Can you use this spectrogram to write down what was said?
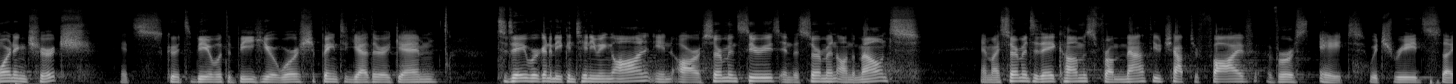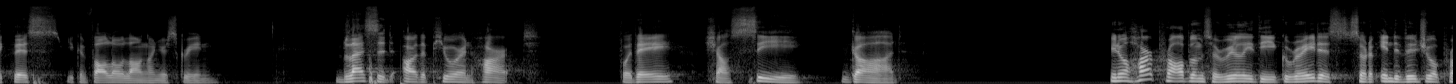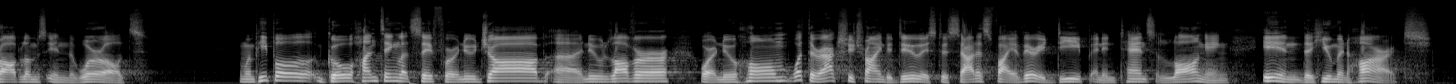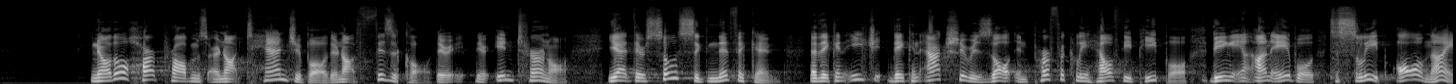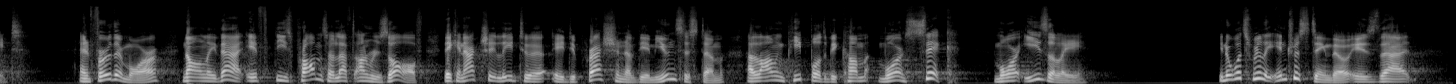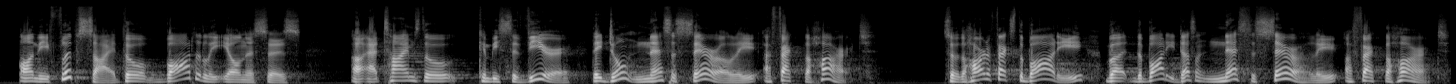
Morning, church. It's good to be able to be here worshiping together again. Today, we're going to be continuing on in our sermon series in the Sermon on the Mount. And my sermon today comes from Matthew chapter 5, verse 8, which reads like this. You can follow along on your screen. Blessed are the pure in heart, for they shall see God. You know, heart problems are really the greatest sort of individual problems in the world. And when people go hunting, let's say for a new job, a new lover, or a new home, what they're actually trying to do is to satisfy a very deep and intense longing in the human heart. You know, although heart problems are not tangible, they're not physical, they're, they're internal, yet they're so significant that they can, each, they can actually result in perfectly healthy people being unable to sleep all night. And furthermore, not only that, if these problems are left unresolved, they can actually lead to a, a depression of the immune system, allowing people to become more sick more easily. You know, what's really interesting, though, is that on the flip side, though bodily illnesses uh, at times, though, can be severe, they don't necessarily affect the heart. So the heart affects the body, but the body doesn't necessarily affect the heart.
